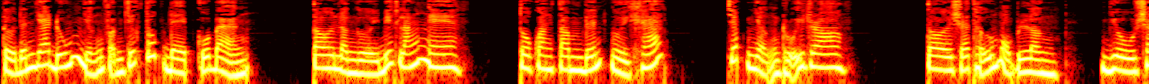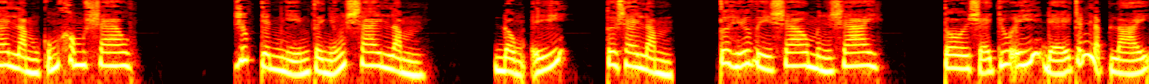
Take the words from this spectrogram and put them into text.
Tự đánh giá đúng những phẩm chất tốt đẹp của bạn. Tôi là người biết lắng nghe. Tôi quan tâm đến người khác. Chấp nhận rủi ro. Tôi sẽ thử một lần, dù sai lầm cũng không sao. Rút kinh nghiệm từ những sai lầm. Đồng ý, tôi sai lầm. Tôi hiểu vì sao mình sai. Tôi sẽ chú ý để tránh lặp lại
